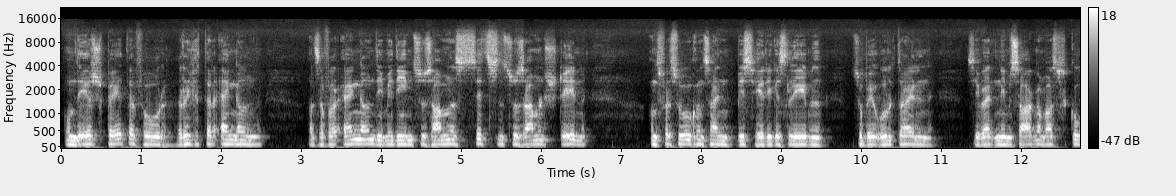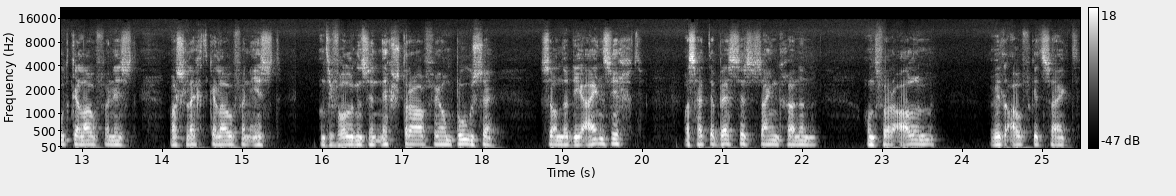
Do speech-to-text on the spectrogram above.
und erst später vor Richterengeln, also vor Engeln, die mit ihm zusammensitzen, zusammenstehen und versuchen, sein bisheriges Leben zu beurteilen. Sie werden ihm sagen, was gut gelaufen ist, was schlecht gelaufen ist. Und die Folgen sind nicht Strafe und Buße, sondern die Einsicht, was hätte besser sein können. Und vor allem wird aufgezeigt,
